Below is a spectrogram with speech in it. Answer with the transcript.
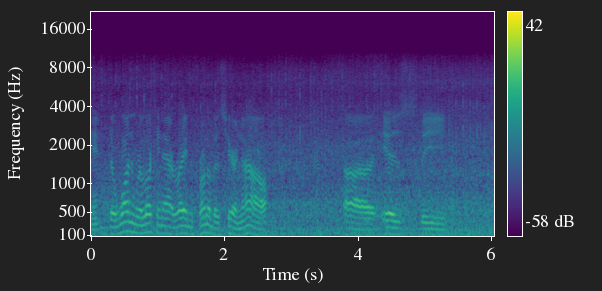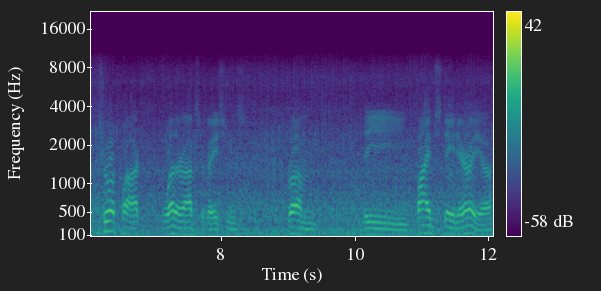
And the one we're looking at right in front of us here now uh, is the 2 o'clock weather observations from the five-state area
